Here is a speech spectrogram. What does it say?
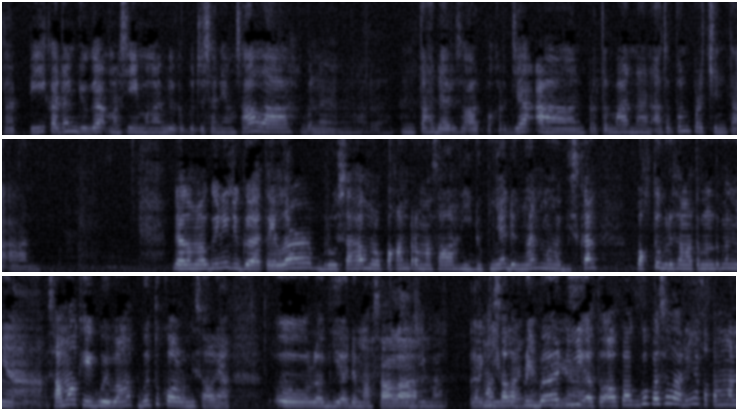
tapi kadang juga masih mengambil keputusan yang salah Benar. entah dari soal pekerjaan pertemanan ataupun percintaan Dalam lagu ini juga Taylor berusaha melupakan permasalahan hidupnya dengan menghabiskan waktu bersama teman-temannya. Sama kayak gue banget, gue tuh kalau misalnya eh, lagi ada masalah lagi, ma- lagi masalah banyak, pribadi iya. atau apa gue pasti larinya ke teman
